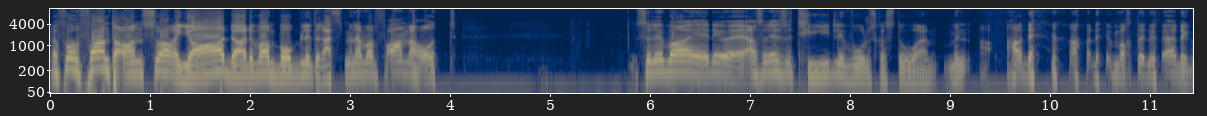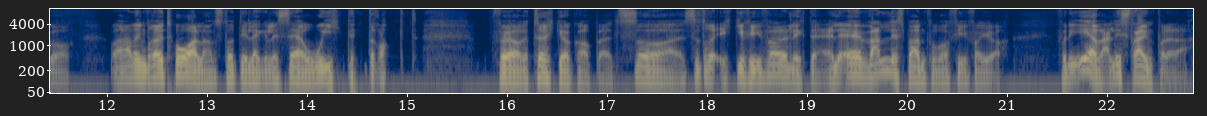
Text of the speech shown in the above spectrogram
Da får hun faen ta ansvaret. Ja da, det var en bobledress, men den var faen meg hot. Så det er bare det er, altså det er så tydelig hvor du skal stå hen. Men hadde, hadde Martin Ødegaard og Erling Braut Haaland stått i legaliser weed-drakt før Tyrkia-kappet, så, så, tror jeg ikke Fifa hadde likt det. Jeg er veldig spent på hva Fifa gjør, for de er veldig strenge på det der.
